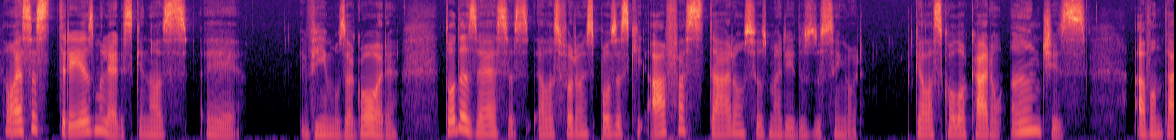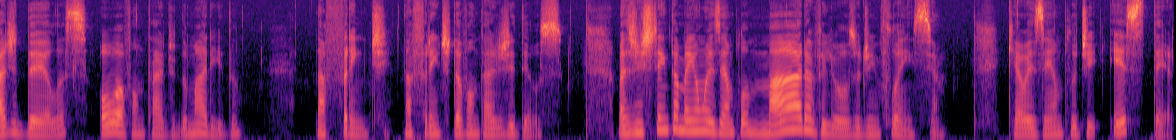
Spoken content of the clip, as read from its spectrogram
Então, essas três mulheres que nós é, vimos agora, todas essas, elas foram esposas que afastaram seus maridos do Senhor, porque elas colocaram antes a vontade delas ou a vontade do marido na frente, na frente da vontade de Deus. Mas a gente tem também um exemplo maravilhoso de influência, que é o exemplo de Esther.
